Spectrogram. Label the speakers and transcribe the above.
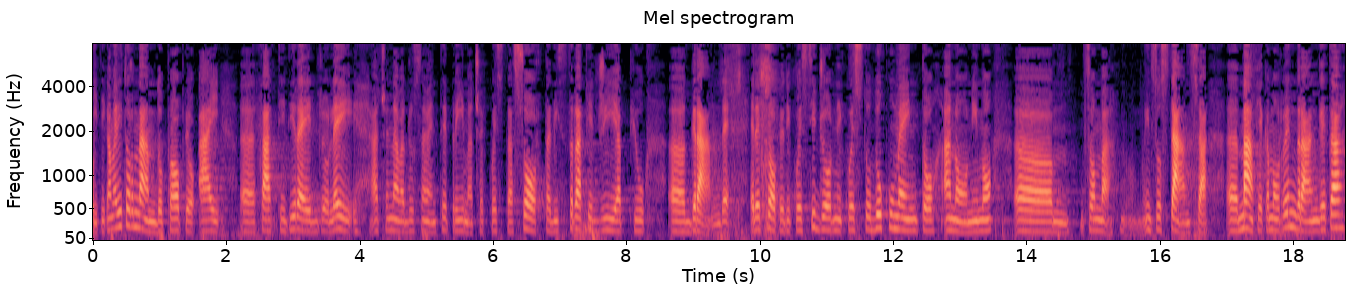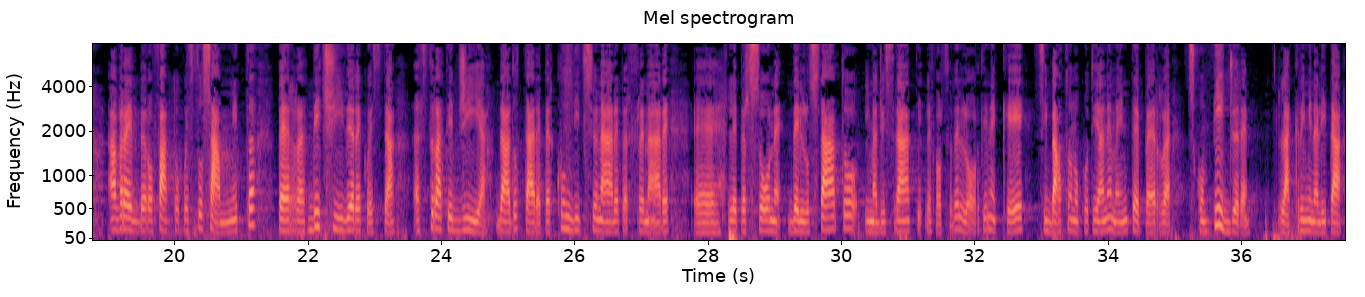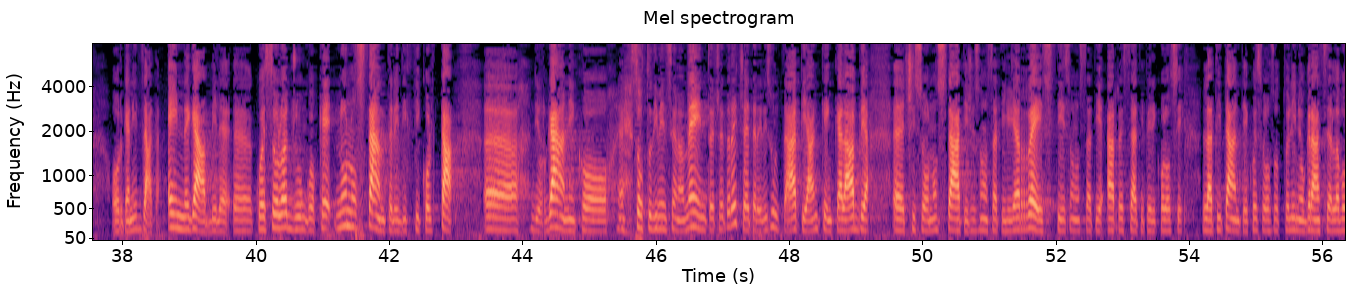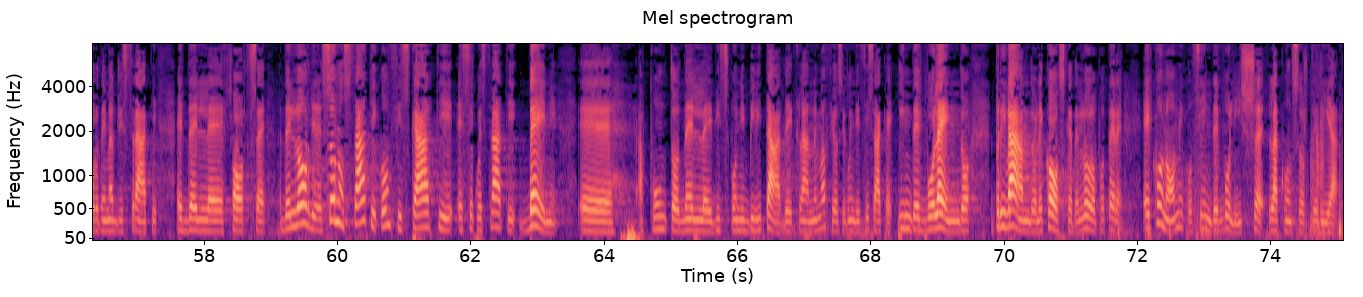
Speaker 1: politica. Ma ritornando proprio ai eh, fatti di Reggio, lei accennava giustamente prima, c'è questa sorta di strategia più eh, grande ed è proprio di questi giorni questo documento anonimo, ehm, insomma in sostanza eh, mafia, camorra e ndrangheta avrebbero fatto questo summit per decidere questa eh, strategia da adottare per condizionare, per frenare eh, le persone dello Stato, i magistrati, le forze dell'ordine che si battono quotidianamente per sconfiggere la criminalità organizzata. È innegabile, eh, questo lo aggiungo, che nonostante le difficoltà eh, di organico, eh, sottodimensionamento, eccetera, eccetera, i risultati anche in Calabria eh, ci sono stati, ci sono stati gli arresti, sono stati arrestati pericolosi latitanti e questo lo sottolineo grazie al lavoro dei magistrati e delle forze dell'ordine, sono stati confiscati e sequestrati beni eh, appunto nelle disponibilità dei clan mafiosi, quindi si sa che indebolendo, privando le cosche del loro potere economico si indebolisce la consorteria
